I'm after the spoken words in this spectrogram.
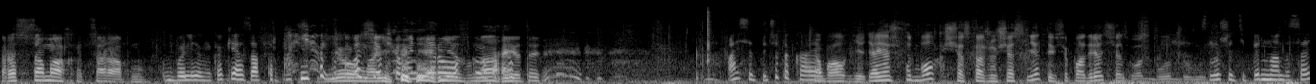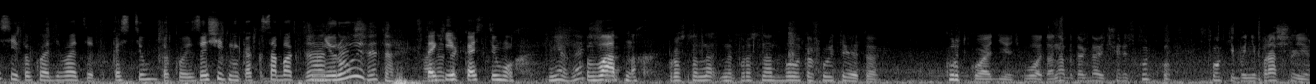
росомаха царапнул. Блин, как я завтра поеду Ё-моё, вообще в я не знаю, ты Ася, ты что такая? обалдеть. А я же в футболках сейчас хожу, сейчас лето и все подряд, сейчас вот буду думать. Слушай, теперь надо с Асей только одевать этот костюм такой защитный, как собак Да, тренируют знаешь, это, в таких так- костюмах Не, знаешь, что? ватных. Просто, на- на- просто надо было какую-то это куртку одеть. Вот, она бы тогда через куртку когти бы не прошли.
